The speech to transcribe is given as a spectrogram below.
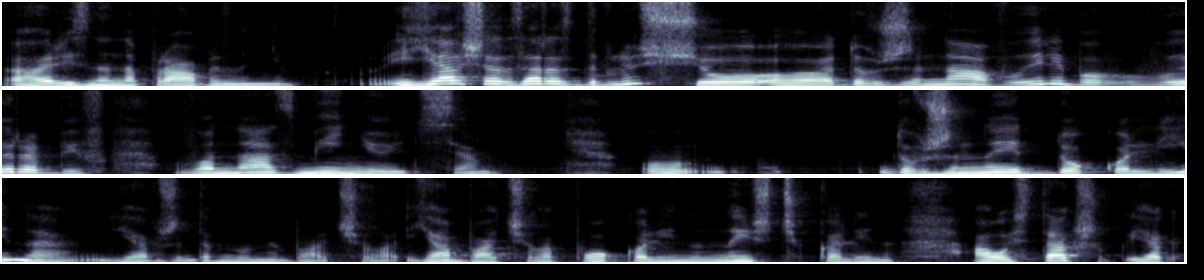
різнонаправлені. Я зараз дивлюсь, що довжина виробів, виробів вона змінюється. Довжини до коліна я вже давно не бачила. Я бачила по коліна, нижче коліна. А ось так, як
